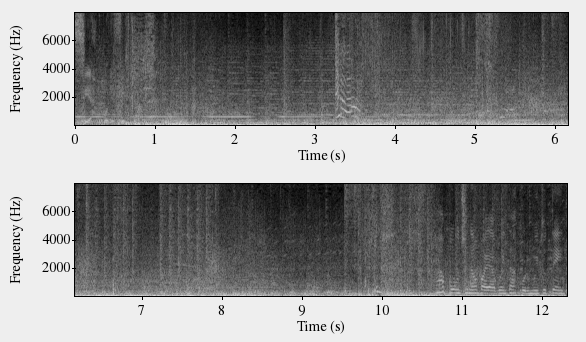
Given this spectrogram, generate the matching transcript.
ser purificada. A ponte não vai aguentar por muito tempo.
